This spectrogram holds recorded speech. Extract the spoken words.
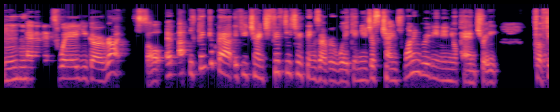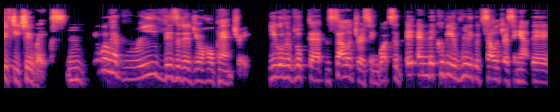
Mm-hmm. And it's where you go, right, so uh, uh, think about if you change 52 things over a week and you just change one ingredient in your pantry for 52 weeks, mm. you will have revisited your whole pantry. You will have looked at the salad dressing. What's the, and there could be a really good salad dressing out there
